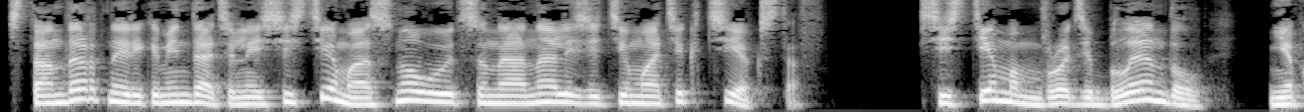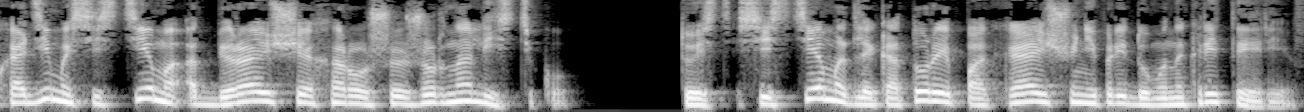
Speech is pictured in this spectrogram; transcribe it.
Стандартные рекомендательные системы основываются на анализе тематик текстов. Системам вроде Blendle необходима система, отбирающая хорошую журналистику. То есть система, для которой пока еще не придумано критериев.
